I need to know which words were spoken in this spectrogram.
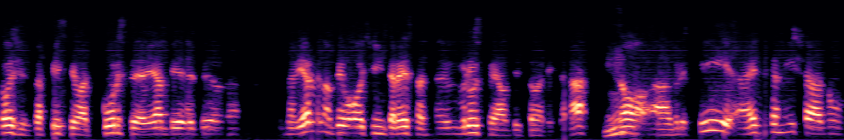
тоже записывать курсы, я бы, наверное, было очень интересно в русской аудитории, да, но mm-hmm. в России эта ниша, ну,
